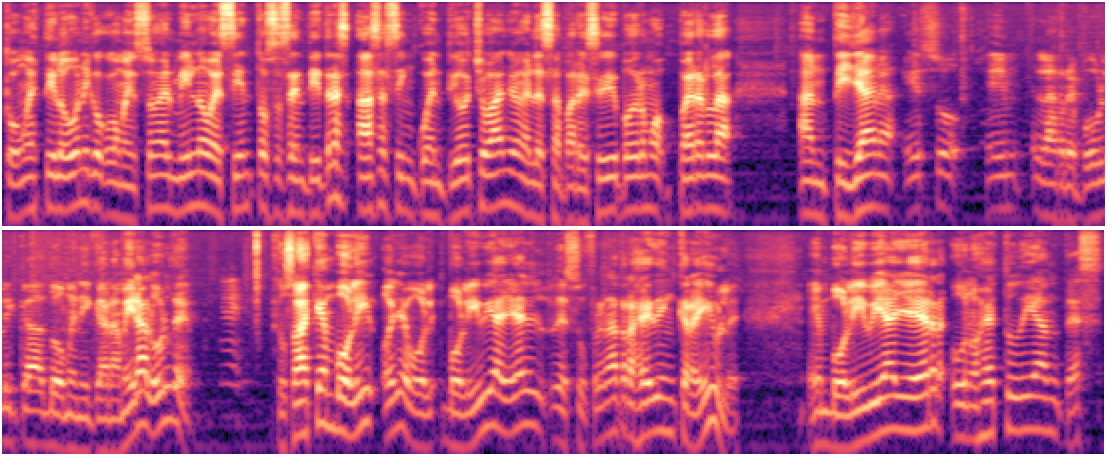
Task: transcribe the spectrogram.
con un estilo único comenzó en el 1963, hace 58 años, en el desaparecido hipódromo Perla Antillana, eso en la República Dominicana. Mira, Lourdes, tú sabes que en Bolivia, oye, Bolivia ayer sufrió una tragedia increíble. En Bolivia ayer unos estudiantes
